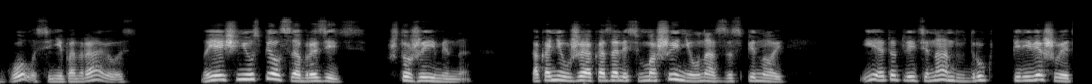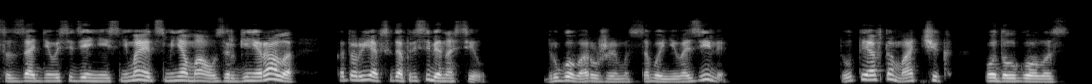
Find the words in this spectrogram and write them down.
в голосе не понравилось, но я еще не успел сообразить, что же именно, как они уже оказались в машине у нас за спиной, и этот лейтенант вдруг перевешивается с заднего сиденья и снимает с меня маузер генерала, который я всегда при себе носил. Другого оружия мы с собой не возили. Тут и автоматчик подал голос.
